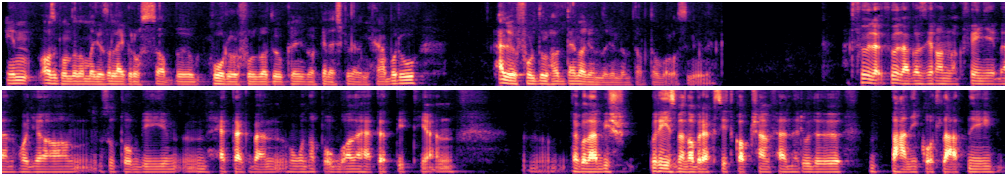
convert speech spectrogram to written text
én azt gondolom, hogy ez a legrosszabb horrorforgatókönyv a kereskedelmi háború. Előfordulhat, de nagyon-nagyon nem tartom valószínűnek. Hát főleg, főleg azért annak fényében, hogy az utóbbi hetekben, hónapokban lehetett itt ilyen legalábbis részben a Brexit kapcsán felmerülő pánikot látni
